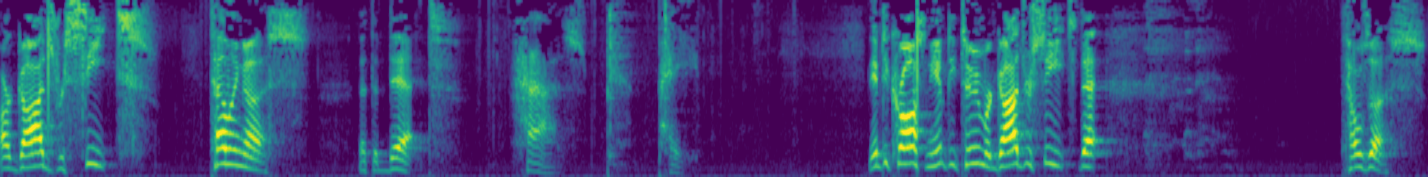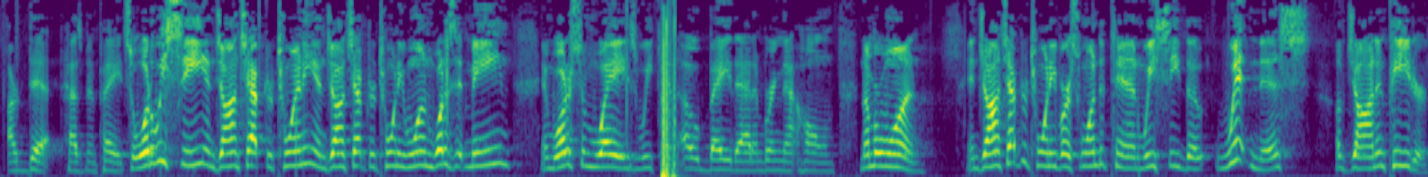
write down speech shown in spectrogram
are God's receipts telling us that the debt has been paid. The empty cross and the empty tomb are God's receipts that tells us our debt has been paid. So what do we see in John chapter 20 and John chapter 21? What does it mean? And what are some ways we can obey that and bring that home? Number one, in John chapter 20 verse 1 to 10, we see the witness of John and Peter.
